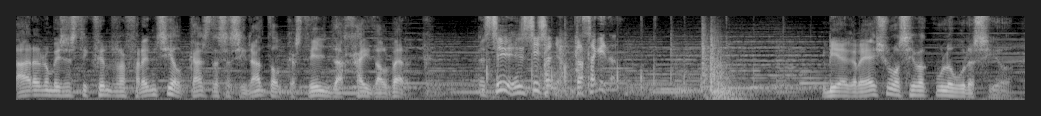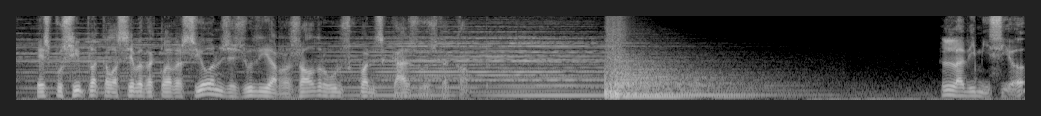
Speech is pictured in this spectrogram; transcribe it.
Ara només estic fent referència al cas d'assassinat del castell de Heidelberg. Sí, sí, senyor. De seguida. Li agraeixo la seva col·laboració. És possible que la seva declaració ens ajudi a resoldre uns quants casos de cop. La dimissió?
